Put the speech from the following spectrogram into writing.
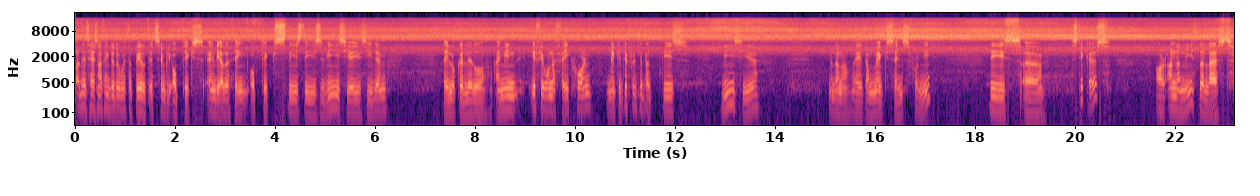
But it has nothing to do with the build, it's simply optics. And the other thing, optics, these, these V's here, you see them? They look a little, I mean, if you want a fake horn, make it differently, but these V's here, I don't know, they don't make sense for me. These uh, stickers are underneath the last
